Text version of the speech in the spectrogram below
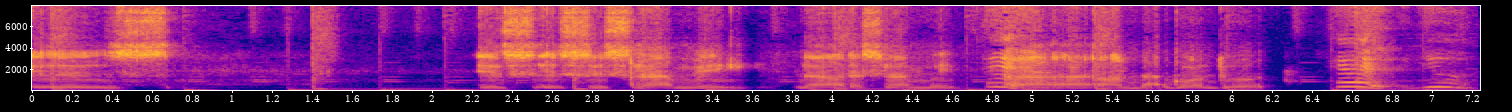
is it's it's it's not me. No, that's not me. Yeah. I, I'm not going to do it. Yeah, you.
